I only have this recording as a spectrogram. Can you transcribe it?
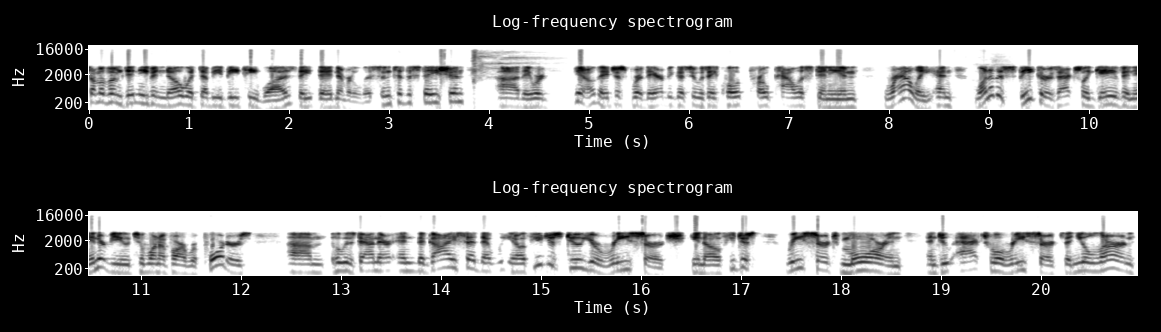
some of them didn't even know what WBT was. They they had never listened to the station. Uh, they were you know they just were there because it was a quote pro-Palestinian rally. And one of the speakers actually gave an interview to one of our reporters um, who was down there, and the guy said that you know if you just do your research, you know if you just research more and and do actual research, then you'll learn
